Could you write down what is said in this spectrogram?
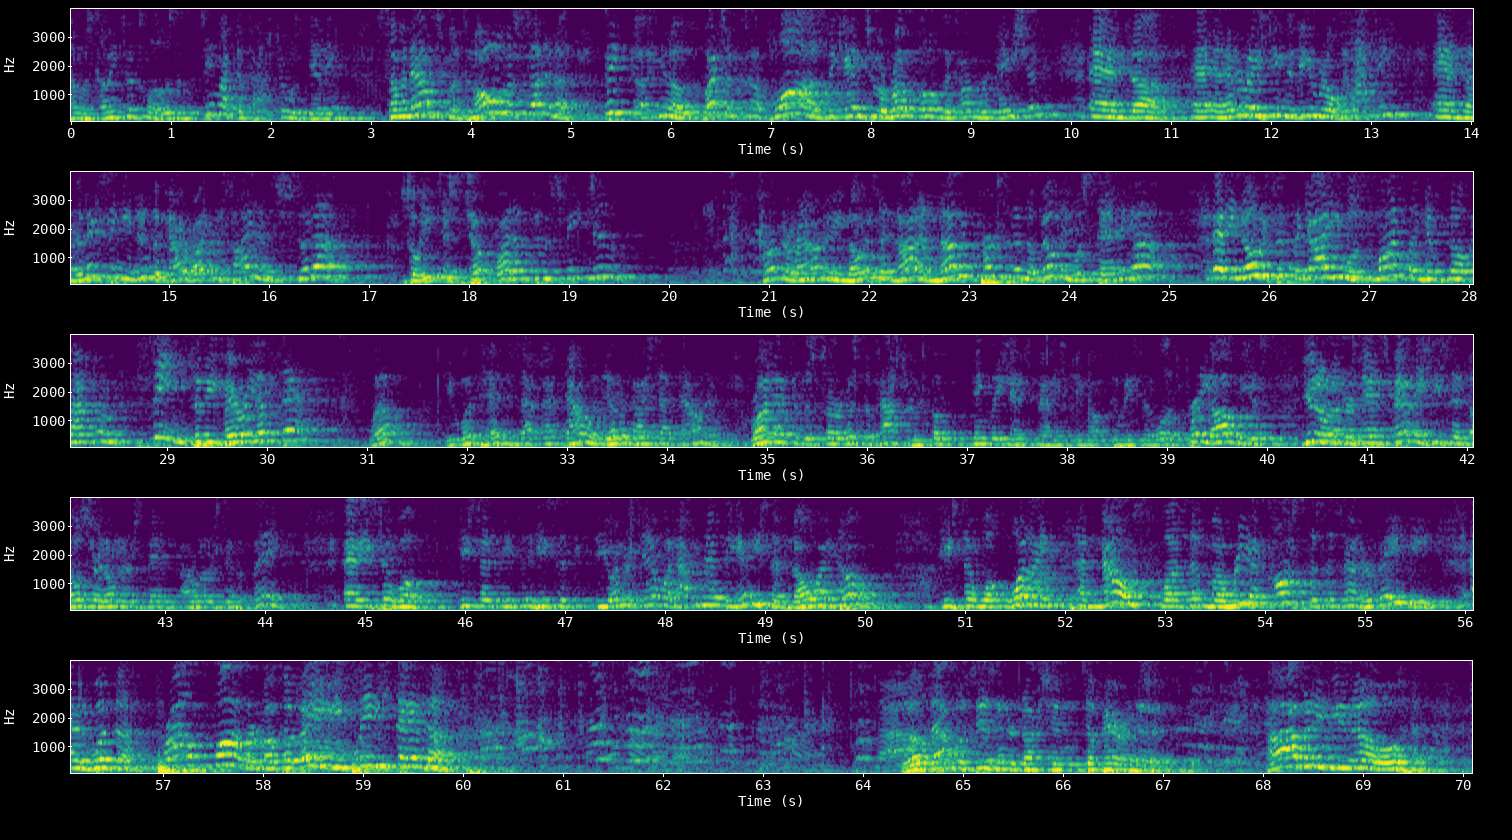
and was coming to a close, and it seemed like the pastor was giving some announcements, and all of a sudden, a big, uh, you know, bunch of applause began to erupt all over the congregation, and uh, and everybody seemed to be real happy. And uh, the next thing you knew, the guy right beside him stood up, so he just jumped right up to his feet too. Turned around and he noticed that not another person in the building was standing up. And he noticed that the guy he was modeling himself after seemed to be very upset. Well, he went ahead and sat back down when the other guy sat down. And right after the service, the pastor who spoke English and Spanish came up to him. He said, Well, it's pretty obvious you don't understand Spanish. He said, No, sir, I don't understand, I don't understand a thing. And he said, Well, he said, he said, he said, Do you understand what happened at the end? He said, No, I don't. He said, Well, what I announced was that Maria Costas has had her baby, and would the proud father of the baby please stand up? Well, that was his introduction to parenthood. How many of you know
